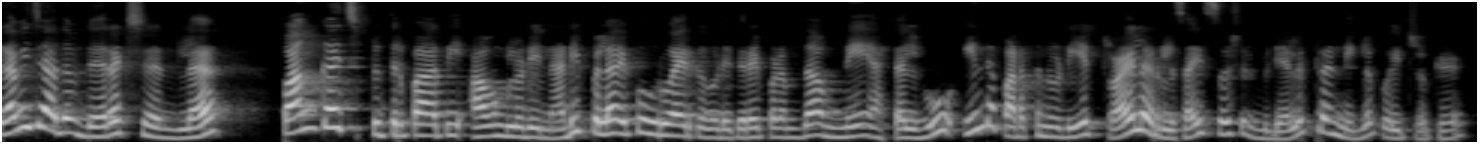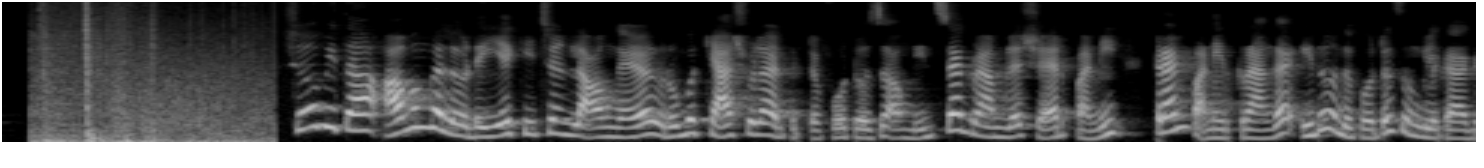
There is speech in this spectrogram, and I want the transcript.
ரவி ஜாதவ் டைரக்ஷனில் பங்கஜ் பித்ரிபாதி அவங்களுடைய நடிப்பில் இப்போ உருவாயிருக்கக்கூடிய திரைப்படம் தான் மே அட்டல் ஹூ. இந்த படத்தினுடைய ட்ரைலர் ரிலீஸ் ஆகி சோஷியல் மீடியாவில் ட்ரெண்டிங்கில் போயிட்டுருக்கு. ஷோபிதா அவங்களுடைய கிச்சனில் அவங்க ரொம்ப கேஷுவலாக எடுத்துக்கிட்ட ஃபோட்டோஸ் அவங்க இன்ஸ்டாகிராமில் ஷேர் பண்ணி ட்ரெண்ட் பண்ணியிருக்கிறாங்க. இது அந்த ஃபோட்டோஸ் உங்களுக்காக.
